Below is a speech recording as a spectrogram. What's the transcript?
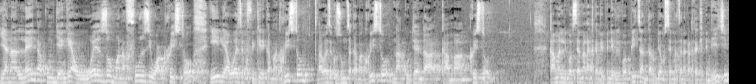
yanalenga kumjengea uwezo mwanafunzi wa kristo ili aweze kufikiri kama kristo aweze kuzungumza kama kristo na kutenda kama kristo kama nilivyosema katika vipindi vilivyopita nitarudia kusema tena katika kipindi hichi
